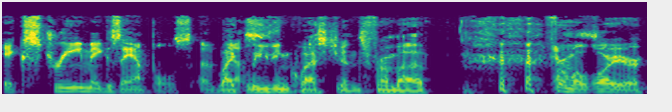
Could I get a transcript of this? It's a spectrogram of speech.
extreme examples of like this. leading questions from a from yes. a lawyer.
